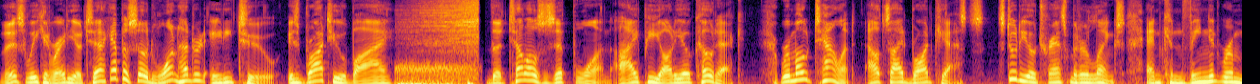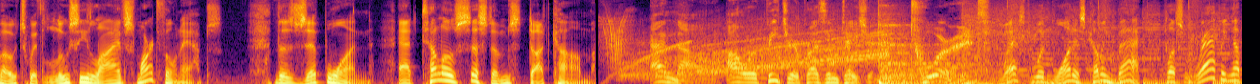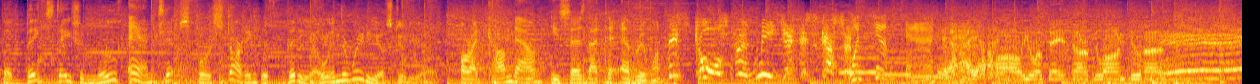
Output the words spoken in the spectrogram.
This Week in Radio Tech, episode 182, is brought to you by the Telos Zip 1 IP audio codec, remote talent, outside broadcasts, studio transmitter links, and convenient remotes with Luci Live smartphone apps. The Zip 1 at telossystems.com. And now, our feature presentation. TWiRT. Westwood One is coming back, plus wrapping up a big station move and tips for starting with video in the radio studio. All right, calm down. He says that to everyone. This calls for immediate discussion. What's up, Doc? All your days are belong to us.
